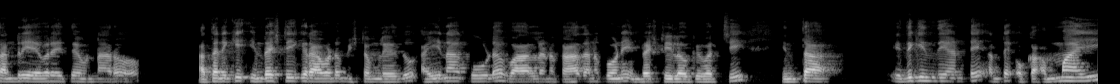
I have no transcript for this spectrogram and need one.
తండ్రి ఎవరైతే ఉన్నారో అతనికి ఇండస్ట్రీకి రావడం ఇష్టం లేదు. అయినా కూడా వాళ్ళను కాదనుకోని ఇండస్ట్రీలోకి వచ్చి ఇంత ఎదిగింది అంటే, అంటే ఒక అమ్మాయి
